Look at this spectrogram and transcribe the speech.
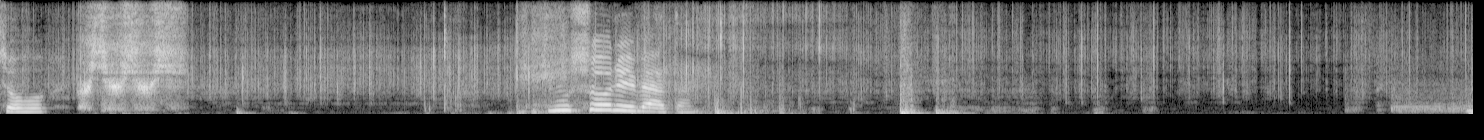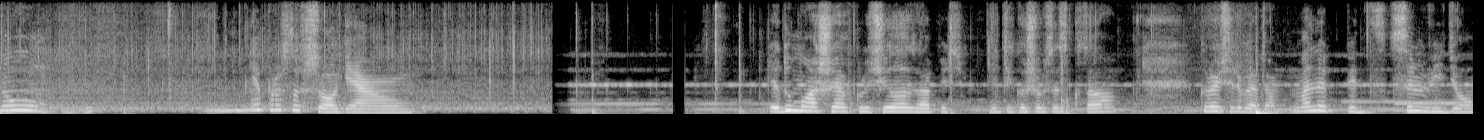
Цього. Ну що, ребята? Ну, я просто в шоке. Я думала, що я включила запись. Я тільки що все сказала. Коротше, ребята, в мене під цим відео е,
